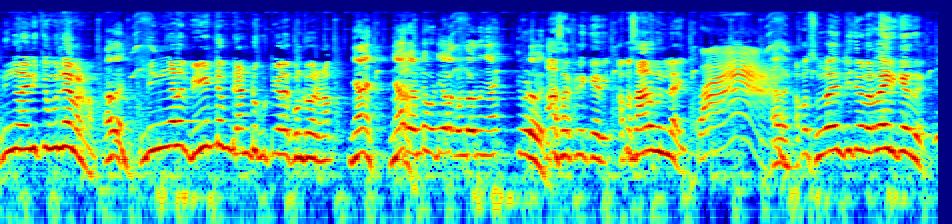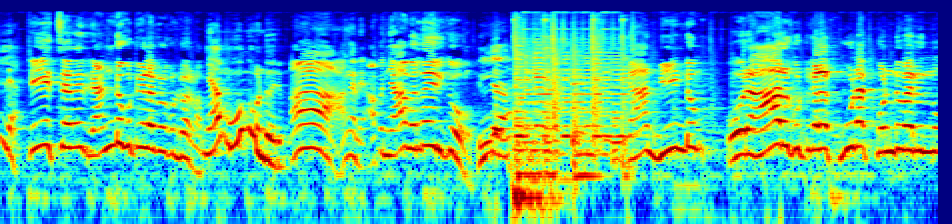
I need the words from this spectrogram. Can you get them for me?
നിങ്ങൾ എനിക്ക് മുന്നേ വരണം. അതെ. നിങ്ങൾ വീണ്ടും രണ്ട് കുട്ടികളെ കൊണ്ടുവരണം. ഞാൻ ഞാൻ രണ്ട് കുട്ടികളെ കൊണ്ടുവന്ന് ഞാൻ ഇവിടെ വരും. ആ സർക്കിളിൽ കയറി. അപ്പൊ സാറ് മുന്നിലായി. അപ്പൊ സുരേഷ് ടീച്ചർ വെറുതെ ഇരിക്കരുത്. ഇല്ല. ടീച്ചർ രണ്ട് കുട്ടികളെ കൂടെ കൊണ്ടുവരണം. ഞാൻ മൂന്ന് കൊണ്ടുവരും. ആ അങ്ങനെ. അപ്പൊ ഞാൻ വെറുതെ ഇരിക്കുവോ? ഇല്ല. ഞാൻ വീണ്ടും ഒരു ആറ് കുട്ടികളെ കൂടെ കൊണ്ടുവരുന്നു.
